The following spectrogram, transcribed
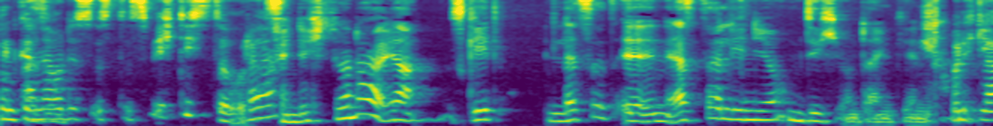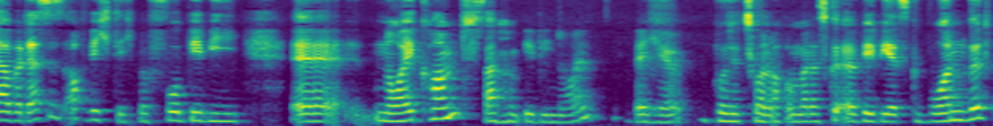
Und genau also, das ist das Wichtigste, oder? finde ich total, ja. Es geht in, letzter, äh, in erster Linie um dich und dein Kind. Und ich glaube, das ist auch wichtig, bevor Baby äh, neu kommt, sagen wir Baby neu, welche Position auch immer das äh, Baby jetzt geboren wird,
